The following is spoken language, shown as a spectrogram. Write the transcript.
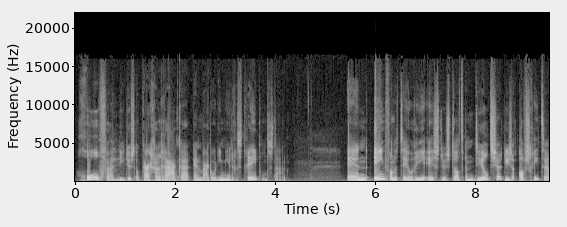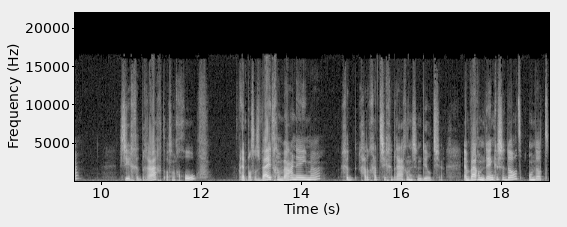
Golven die dus elkaar gaan raken en waardoor die meerdere strepen ontstaan. En een van de theorieën is dus dat een deeltje die ze afschieten zich gedraagt als een golf. En pas als wij het gaan waarnemen, gaat, gaat zich gedragen als een deeltje. En waarom denken ze dat? Omdat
